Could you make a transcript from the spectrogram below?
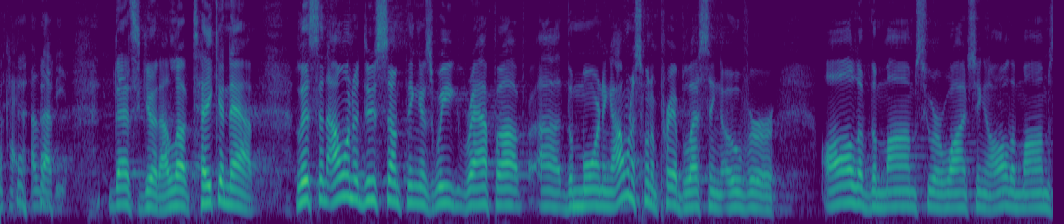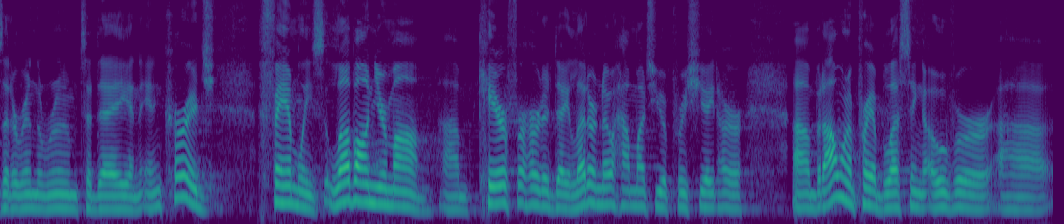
Okay, I love you. That's good. I love take a nap. Listen, I want to do something as we wrap up uh, the morning. I just want to pray a blessing over all of the moms who are watching, all the moms that are in the room today, and, and encourage families. Love on your mom. Um, care for her today. Let her know how much you appreciate her. Um, but I want to pray a blessing over uh,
